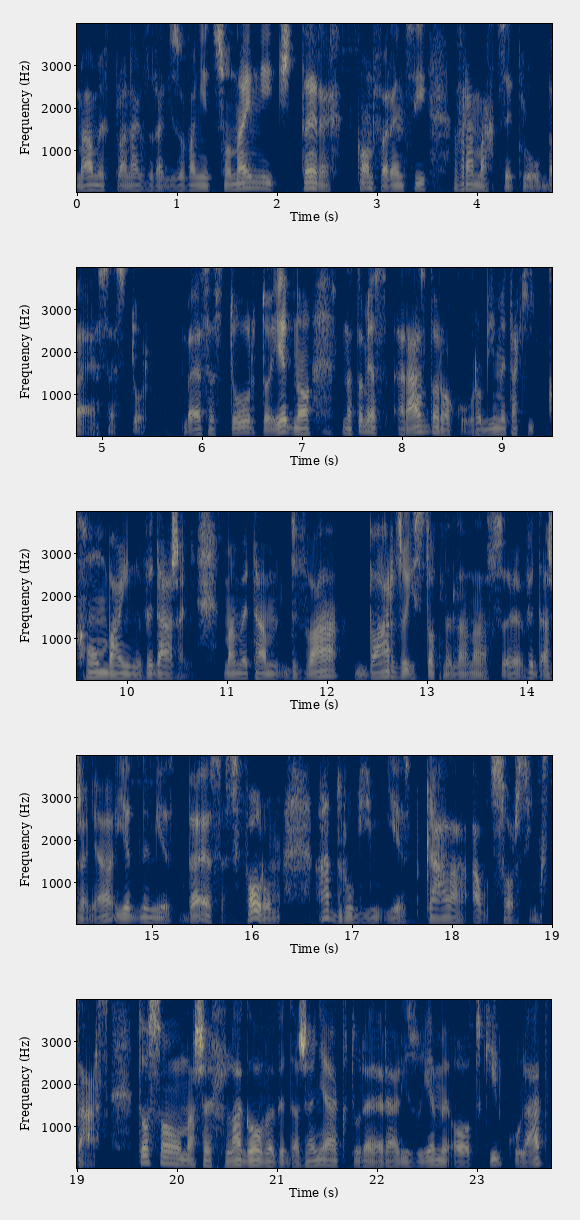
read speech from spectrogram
mamy w planach zrealizowanie co najmniej czterech konferencji w ramach cyklu BSS Tour. BSS Tour to jedno, natomiast raz do roku robimy taki kombajn wydarzeń. Mamy tam dwa bardzo istotne dla nas e, wydarzenia. Jednym jest BSS Forum, a drugim jest Gala Outsourcing Stars. To są nasze flagowe wydarzenia, które realizujemy od kilku lat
